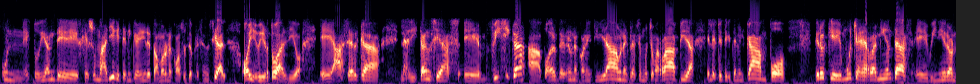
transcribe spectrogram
un estudiante Jesús María que tenía que venir a tomar una consulta presencial. Hoy es virtual, digo. Eh, acerca las distancias físicas a poder tener una conectividad, una clase mucho más rápida, el estudiante que está en el campo. Creo que muchas herramientas eh, vinieron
